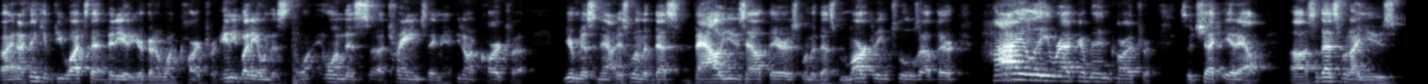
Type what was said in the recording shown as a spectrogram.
Uh, and I think if you watch that video, you're going to want Kartra. Anybody on this on this uh, training man, if you don't have Kartra, you're missing out. It's one of the best values out there. It's one of the best marketing tools out there. Highly recommend Kartra. So check it out. Uh, so that's what I use.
